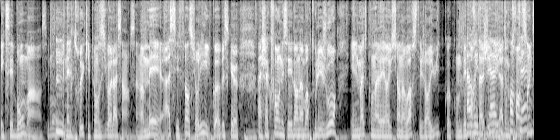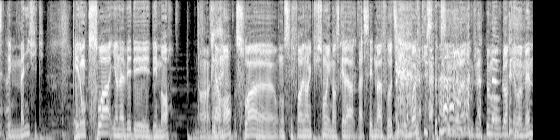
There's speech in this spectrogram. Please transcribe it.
et que c'est bon, bah, c'est bon, on Mm. connaît le truc et puis on se dit voilà, c'est un, c'est un mets assez fin sur l'île, quoi, parce que à chaque fois on essayait d'en avoir tous les jours et le max qu'on avait réussi à en avoir, c'était genre 8, quoi, qu'on devait Ah partager. donc là, Mais là, une donc trentaine, 35, c'était ouais. magnifique. Et donc, soit il y en avait des, des morts. euh, clairement, soit euh, on s'est foiré dans la cuisson et dans ce cas-là, bah, c'est de ma faute, c'était moi le cuistot ce jour-là, donc je ne peux m'en vouloir qu'à moi-même.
